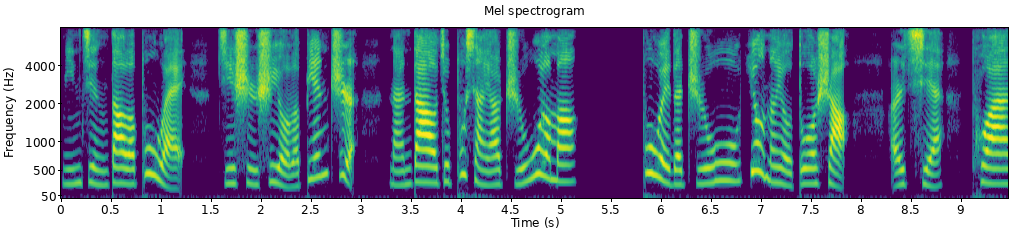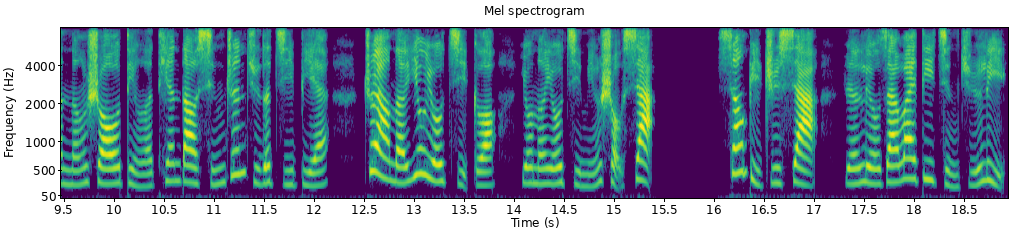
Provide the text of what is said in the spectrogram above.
民警到了部委，即使是有了编制，难道就不想要职务了吗？部委的职务又能有多少？而且破案能手顶了天到刑侦局的级别。这样的又有几个？又能有几名手下？相比之下，人留在外地警局里，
